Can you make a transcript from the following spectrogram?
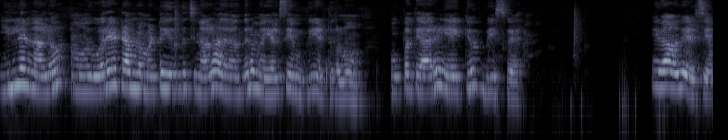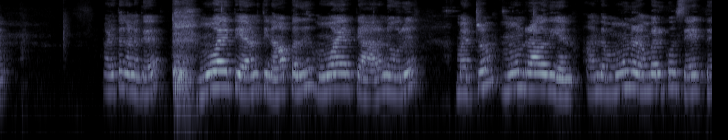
இல்லைன்னாலும் நம்ம ஒரே டேர்மில் மட்டும் இருந்துச்சுனாலும் அதில் வந்து நம்ம எல்சிஎம்க்கு எடுத்துக்கணும். முப்பத்தி ஆறு ஏ கியூப் பி ஸ்கொயர் இதுதான் வந்து எல்சிஎம் அடுத்த கணக்கு. மூவாயிரத்தி இரநூத்தி நாற்பது மூவாயிரத்தி அறநூறு மற்றும் மூன்றாவது எண். அந்த மூணு நம்பருக்கும் சேர்த்து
